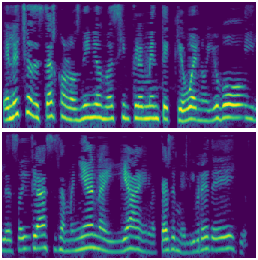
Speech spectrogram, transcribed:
el hecho de estar con los niños no es simplemente que, bueno, yo voy y les doy clases a mañana y ya en la tarde me libré de ellos.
